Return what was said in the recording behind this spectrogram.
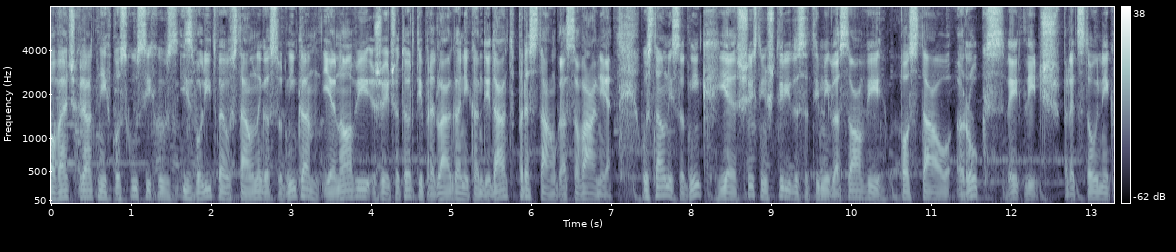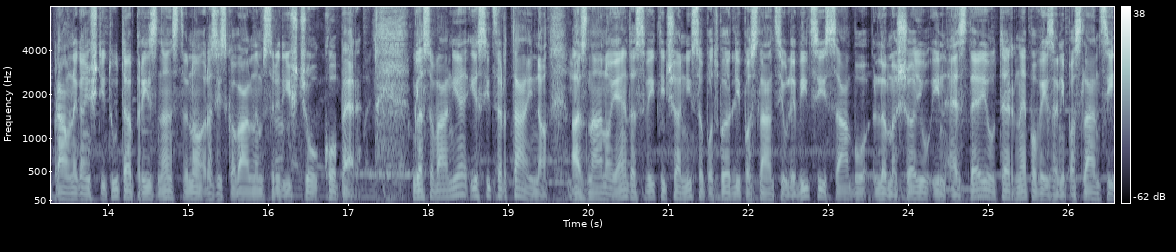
Po večkratnih poskusih izvolitve ustavnega sodnika je novi, že četrti predlagani kandidat prestal glasovanje. Ustavni sodnik je s 46 glasovi postal Rok Svetlič, predstojnik pravnega inštituta pri znanstveno-raziskovalnem središču Koper. Glasovanje je sicer tajno, a znano je, da Svetliča niso podprli poslanci v Levici, Sabu, LMŠ-ju in SD-ju ter nepovezani poslanci,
